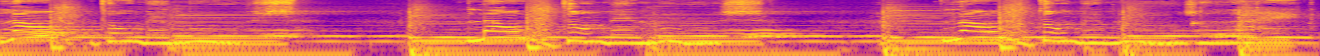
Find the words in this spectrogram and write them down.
love don't make moves, love don't make moves, love don't make moves like.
